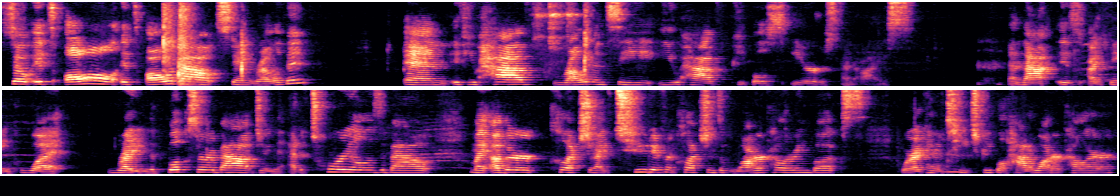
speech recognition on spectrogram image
so it's all it's all about staying relevant. And if you have relevancy, you have people's ears and eyes. And that is, I think, what writing the books are about, doing the editorial is about. My other collection, I have two different collections of watercoloring books where I kind of hmm. teach people how to watercolor.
